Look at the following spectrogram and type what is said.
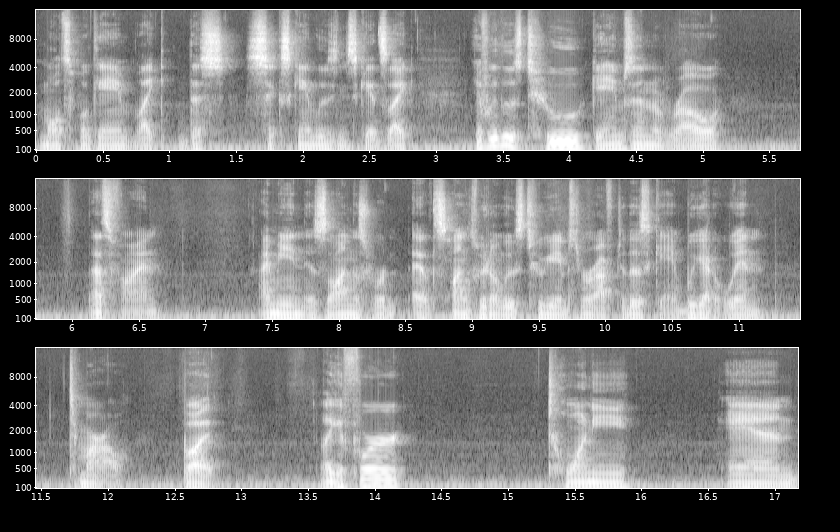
multiple game like this six game losing skids. Like, if we lose two games in a row, that's fine. I mean, as long as we're as long as we don't lose two games in a row after this game, we got to win tomorrow. But like if we're 20 and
